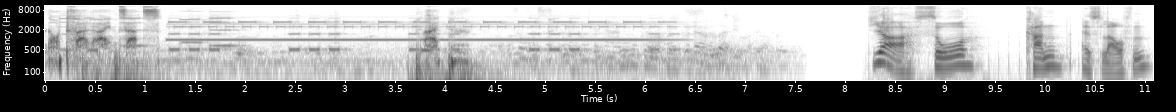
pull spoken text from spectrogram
Notfalleinsatz. Retten. Ja, so kann es laufen,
